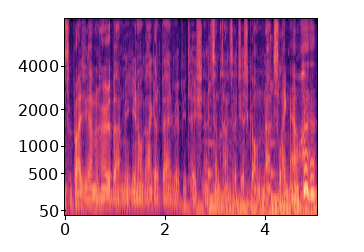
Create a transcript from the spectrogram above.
I'm surprised you haven't heard about me. You know, I got a bad reputation. I mean, sometimes I just go nuts like now.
